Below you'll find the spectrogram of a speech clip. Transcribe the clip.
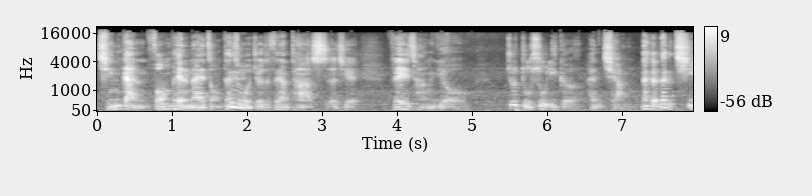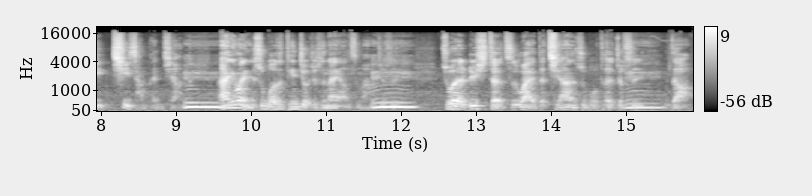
情感丰沛的那一种，但是我觉得非常踏实，而且非常有，就独树一格，很强，那个那个气气场很强。嗯啊，因为你舒伯特听久就是那样子嘛，就是除了 Richter 之外的其他人舒伯特，就是你知道。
